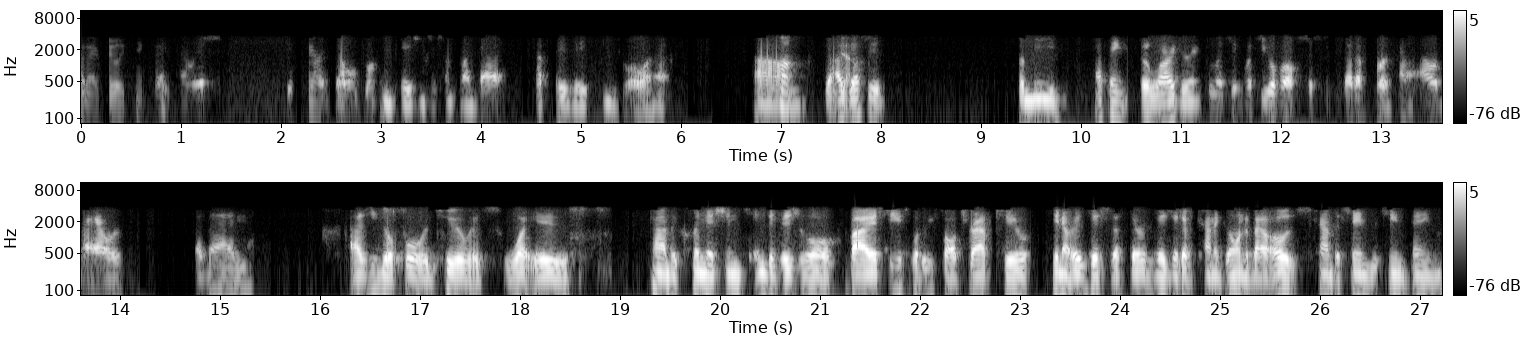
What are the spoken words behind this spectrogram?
but I really think that you know, if, are double booking patients or something like that, that plays a huge role in it. Um, Huh. so I Yeah. guess it, for me, I think the larger influence is what's the overall system set up for kind of hour by hour, and then as you go forward too, it's what is kind of the clinician's individual biases. What do we fall trap to? You know, is this the third visit of kind of going about, oh, this is kind of the same routine thing,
